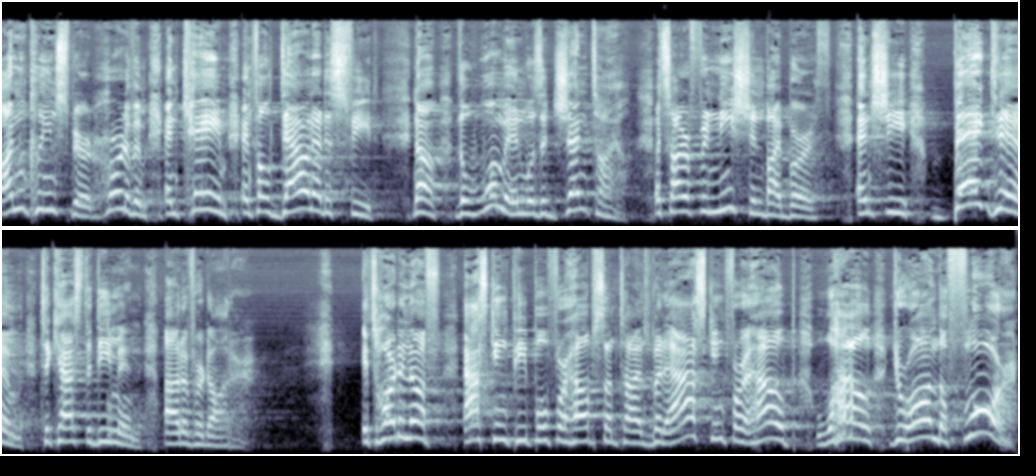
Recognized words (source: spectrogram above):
unclean spirit heard of him and came and fell down at his feet. Now, the woman was a Gentile, a Syrophoenician by birth, and she begged him to cast the demon out of her daughter. It's hard enough asking people for help sometimes, but asking for help while you're on the floor,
